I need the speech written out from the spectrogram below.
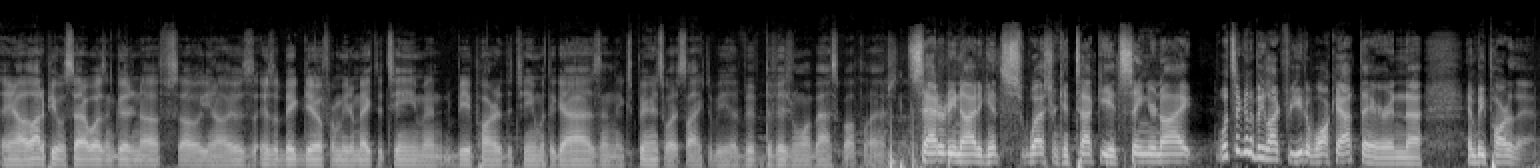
you know, a lot of people said I wasn't good enough. So you know, it was it was a big deal for me to make the team and be a part of the team with the guys and experience what it's like to be a Division One basketball player. So. Saturday night against Western Kentucky, it's senior night. What's it going to be like for you to walk out there and uh, and be part of that?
